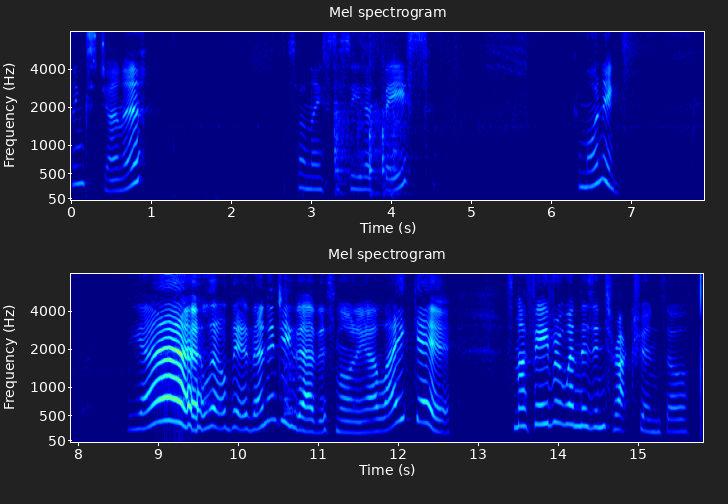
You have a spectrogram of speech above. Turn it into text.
Thanks, Jana. So nice to see her face. Good morning. Yeah, a little bit of energy there this morning. I like it. It's my favorite when there's interaction. So I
